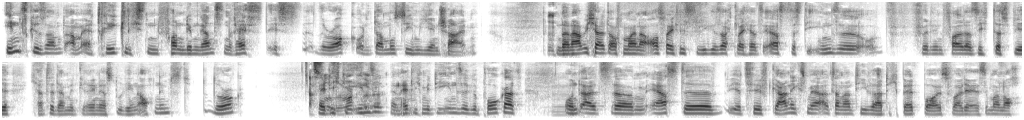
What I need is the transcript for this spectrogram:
insgesamt am erträglichsten von dem ganzen Rest ist The Rock und da musste ich mich entscheiden. Und dann habe ich halt auf meiner Ausweichliste, wie gesagt, gleich als erstes die Insel für den Fall, dass ich, dass wir, ich hatte damit gerechnet, dass du den auch nimmst, The Rock. ach so, hätte ich die Insel, oder? dann hätte ich mit die Insel gepokert. Und als ähm, erste, jetzt hilft gar nichts mehr Alternative, hatte ich Bad Boys, weil der ist immer noch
